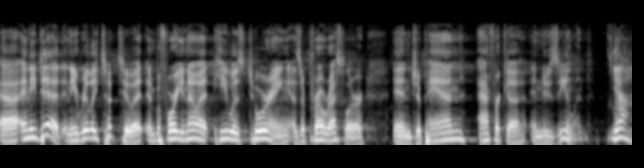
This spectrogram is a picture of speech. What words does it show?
Uh, and he did, and he really took to it. And before you know it, he was touring as a pro wrestler in Japan, Africa, and New Zealand. Yeah.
